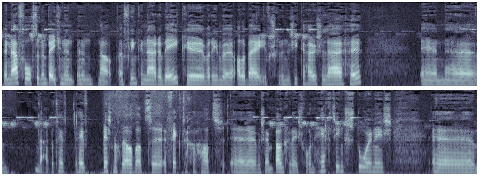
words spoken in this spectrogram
Daarna volgde een beetje een, een, nou, een flinke nare week, eh, waarin we allebei in verschillende ziekenhuizen lagen. En eh, nou, dat heeft, heeft best nog wel wat effecten gehad. Eh, we zijn bang geweest voor een hechtingsstoornis. Ehm,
